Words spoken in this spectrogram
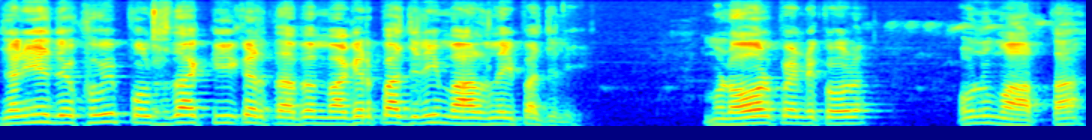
ਜਾਣੀ ਇਹ ਦੇਖੋ ਵੀ ਪੁਲਿਸ ਦਾ ਕੀ ਕਰਤੱਵ ਹੈ ਮਗਰ ਭੱਜ ਲਈ, ਮਾਰਨ ਲਈ ਭੱਜ ਲਈ। ਮੰਡੌਰ ਪਿੰਡ ਕੋਲ ਉਹਨੂੰ ਮਾਰਤਾ।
